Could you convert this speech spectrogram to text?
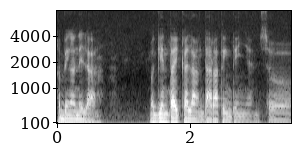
sabi nga nila, maghintay ka lang, darating din yan. So,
